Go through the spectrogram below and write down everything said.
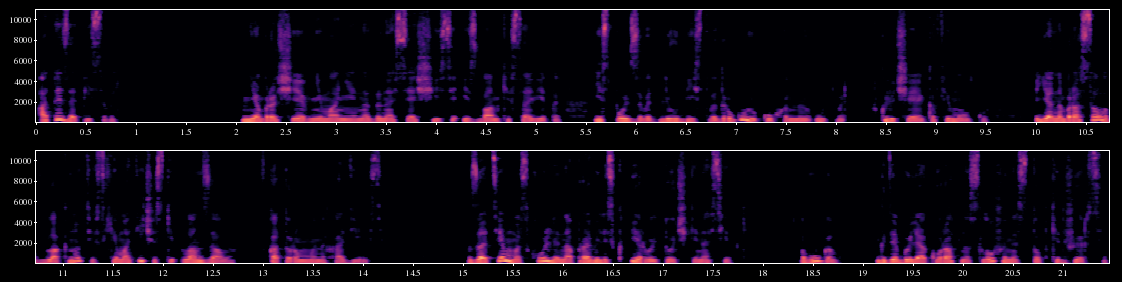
а ты записывай. Не обращая внимания на доносящиеся из банки советы использовать для убийства другую кухонную утварь, включая кофемолку, я набросала в блокноте схематический план зала, в котором мы находились. Затем мы с Холли направились к первой точке на сетке, в угол, где были аккуратно сложены стопки джерси.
